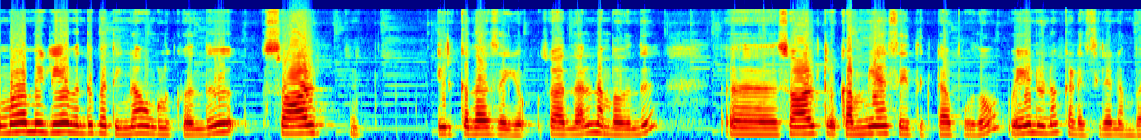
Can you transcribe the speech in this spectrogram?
உமாமிலேயே வந்து பார்த்திங்கன்னா உங்களுக்கு வந்து சால்ட் இருக்க தான் செய்யும். ஸோ அதனால் நம்ம வந்து சால்ட் கம்மியாக சேர்த்துக்கிட்டா போதும். வேணும்னா கடைசியில் நம்ம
